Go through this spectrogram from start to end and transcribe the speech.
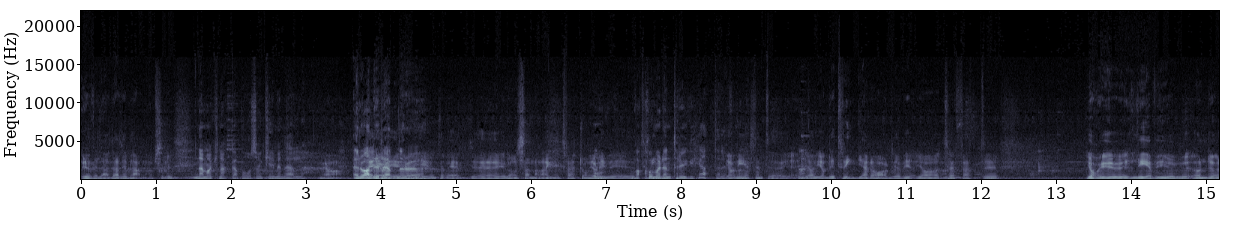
överladdad ibland, absolut. När man knackar på en kriminell. Ja. Är du aldrig Nej, jag rädd är, när du- Jag är ju inte rädd eh, i de sammanhangen, tvärtom. Jag blir, eh, Var kommer den tryggheten Jag ifrån? vet inte. Jag, jag blir triggad av det. Jag har träffat... eh, Jag ju, lever ju under...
